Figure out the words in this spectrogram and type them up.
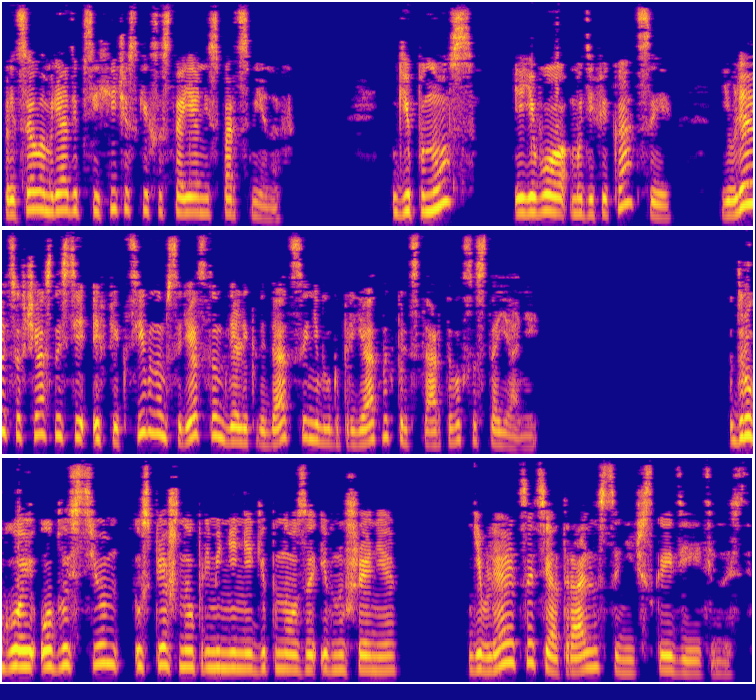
при целом ряде психических состояний спортсменов. Гипноз и его модификации являются в частности эффективным средством для ликвидации неблагоприятных предстартовых состояний. Другой областью успешного применения гипноза и внушения является театрально-сценическая деятельность.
